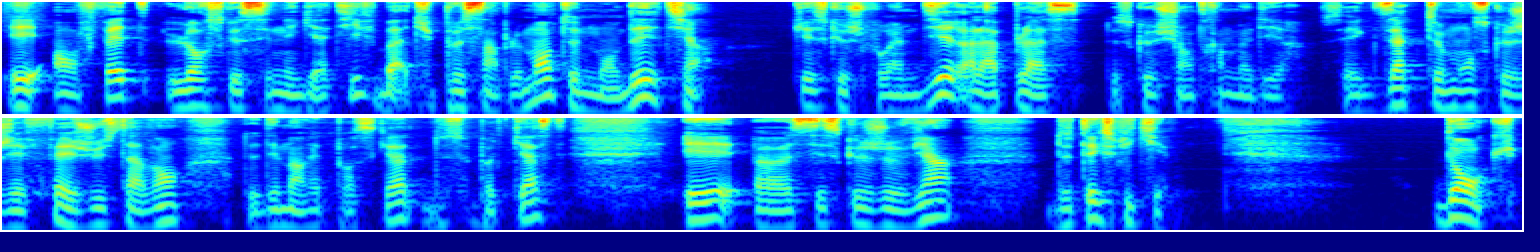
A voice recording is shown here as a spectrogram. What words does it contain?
Et en fait, lorsque c'est négatif, bah, tu peux simplement te demander, tiens, qu'est-ce que je pourrais me dire à la place de ce que je suis en train de me dire? C'est exactement ce que j'ai fait juste avant de démarrer de ce podcast, et euh, c'est ce que je viens de t'expliquer. Donc,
